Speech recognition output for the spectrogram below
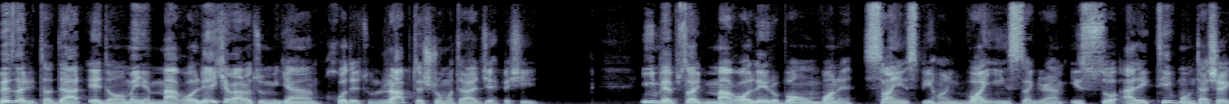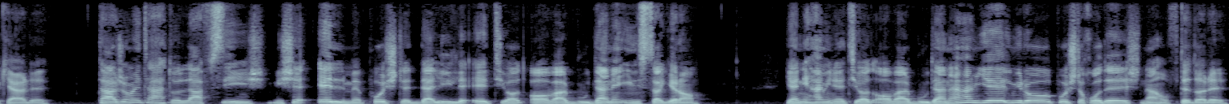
بذارید تا در ادامه مقاله که براتون میگم خودتون ربطش رو متوجه بشید. این وبسایت مقاله رو با عنوان Science Behind Why Instagram is so Addictive منتشر کرده. ترجمه تحت لفظیش میشه علم پشت دلیل اعتیاد آور بودن اینستاگرام. یعنی همین اعتیاد آور بودنه هم یه علمی رو پشت خودش نهفته داره.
